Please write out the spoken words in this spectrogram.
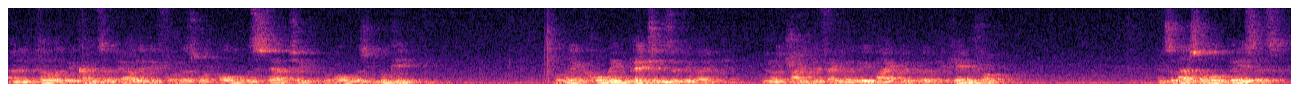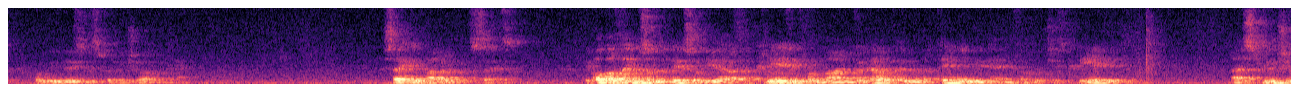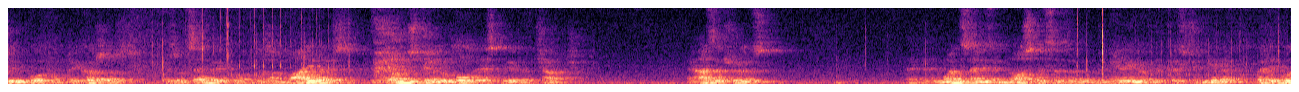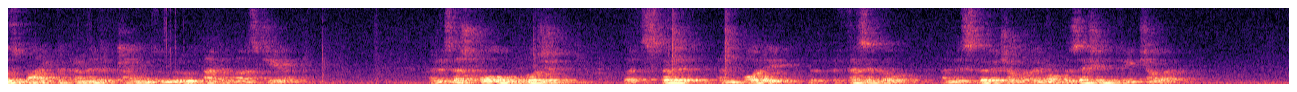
and until it becomes a reality for us, we're always searching, we're always looking. We're like homing pigeons, if you like, you know, trying to find a way back to where they came from. And so that's the whole basis of Ignatian spirituality. The second paragraph says, the other things on the face of the earth are created for man to help him in attaining the end for which he's created. That's hugely important because there's, as we've said before, there's a virus runs through the whole history of the church. It has its roots, uh, in one sense, in Gnosticism at the beginning of the Christian era, but it goes back to primitive times, and we looked at it last year. And it's this whole notion that spirit and body, the, the physical and the spiritual, are in opposition to each other.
